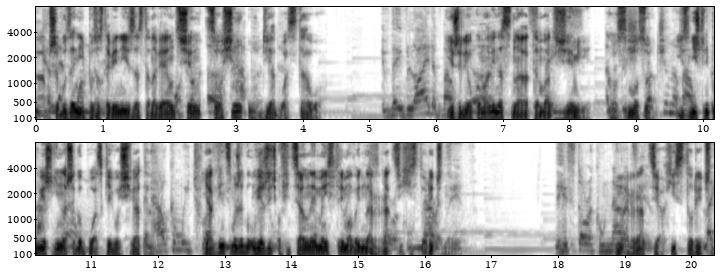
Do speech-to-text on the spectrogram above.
A przebudzeni pozostawieni zastanawiając się, co się u diabła stało. Jeżeli okłamali nas na temat Ziemi, kosmosu i zniszczeń powierzchni naszego płaskiego świata, jak więc możemy uwierzyć oficjalnej mainstreamowej narracji historycznej? Narracja historyczna,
